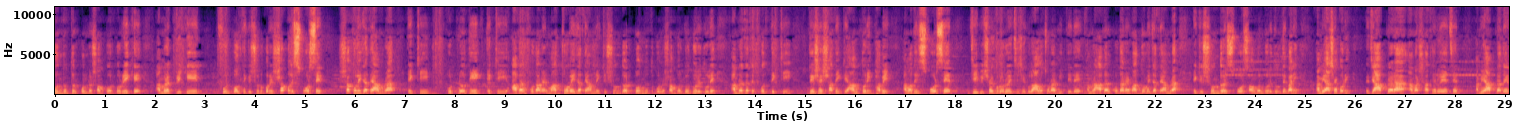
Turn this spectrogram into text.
বন্ধুত্বপূর্ণ সম্পর্ক রেখে আমরা ক্রিকেট, ফুটবল থেকে শুরু করে সকল স্পোর্টসের সকলেই যাতে আমরা একটি কূটনৈতিক, একটি আদান প্রদানের মাধ্যমে যাতে আমরা একটি সুন্দর, বন্ধুত্বপূর্ণ সম্পর্ক গড়ে তুলে আমরা যাতে প্রত্যেকটি দেশের সাথে একটি আন্তরিকভাবে আমাদের স্পোর্টসের যে বিষয়গুলো রয়েছে সেগুলো আলোচনার ভিত্তিতে আমরা আদান প্রদানের মাধ্যমে যাতে আমরা একটি সুন্দর স্পোর্টস অঙ্গন গড়ে তুলতে পারি। আমি আশা করি যে আপনারা আমার সাথে রয়েছেন, আমি আপনাদের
